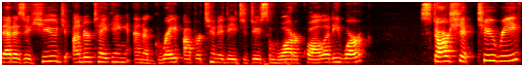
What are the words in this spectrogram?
That is a huge undertaking and a great opportunity to do some water quality work. Starship 2 Reef,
